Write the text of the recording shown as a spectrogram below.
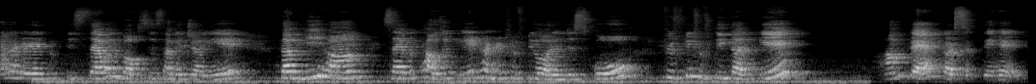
157 बॉक्सेस हमें चाहिए। तभी हम 7850 ऑरेंजेस को 50 50 करके हम पैक कर सकते हैं।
